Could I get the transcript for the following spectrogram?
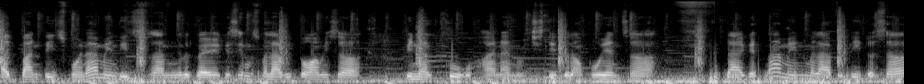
advantage po namin dito sa aming lugar kasi mas malapit po kami sa pinagkukuhanan which is dito lang po yan sa dagat namin malapit dito sa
